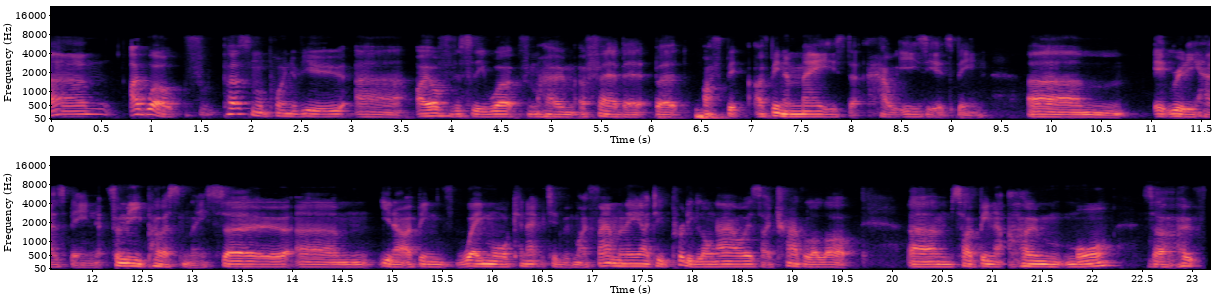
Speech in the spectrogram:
Um, I well, from personal point of view, uh, I obviously work from home a fair bit, but I've been I've been amazed at how easy it's been. Um, it really has been for me personally. So um, you know, I've been way more connected with my family. I do pretty long hours. I travel a lot, um, so I've been at home more. So hopefully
